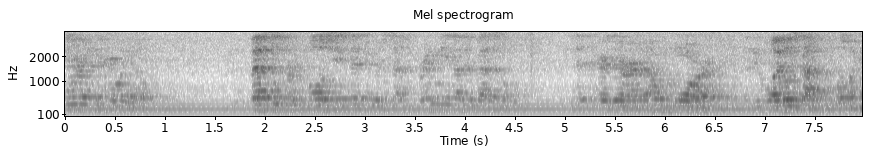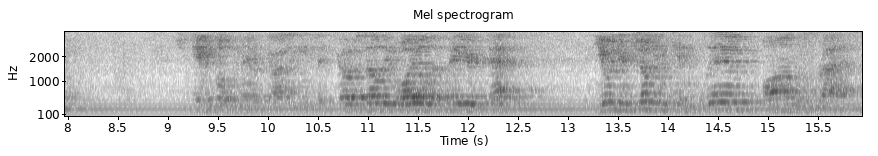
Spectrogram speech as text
pouring the oil. When the vessels were full, she said to her son, Bring me another vessel. He said to her, There are no more. And the oil stopped flowing. She came and told the man of God, and he said, Go, sell the oil and pay your debts and you and your children can live on the rest.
